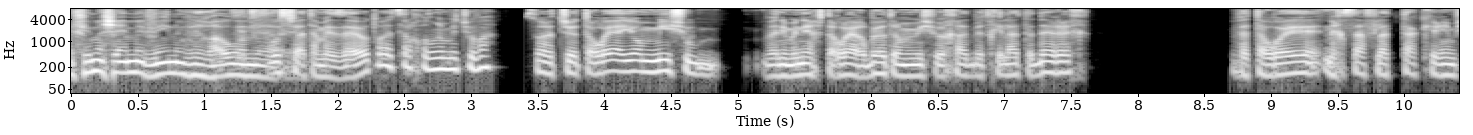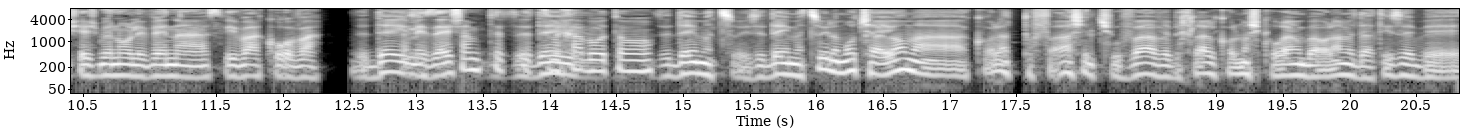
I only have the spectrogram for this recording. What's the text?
לפי מה שהם הבינו וראו. זה דפוס שאתה מזהה אותו אצל חוזרים בתשובה? זאת אומרת שאתה רואה היום מישהו, ואני מניח שאתה רואה הרבה יותר ממישהו אחד בתחילת הדרך, ואתה רואה, נחשף לטאקרים שיש בינו לבין הסביבה הקרובה. זה די, אתה זה, מזהה שם את עצמך באותו... זה די מצוי, זה די מצוי, למרות שהיום כל התופעה של תשובה ובכלל כל מה שקורה היום בעולם לדעתי זה ב,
